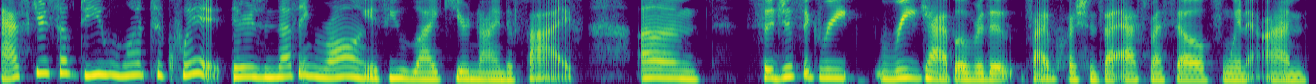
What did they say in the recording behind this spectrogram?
Ask yourself, do you want to quit? There's nothing wrong if you like your nine to five. Um, so just a re- recap over the five questions I ask myself when I'm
